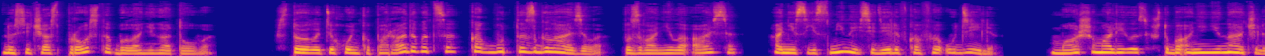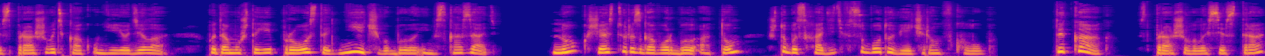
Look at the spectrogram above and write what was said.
но сейчас просто была не готова. Стоило тихонько порадоваться, как будто сглазила. Позвонила Ася. Они с Ясминой сидели в кафе у Дили. Маша молилась, чтобы они не начали спрашивать, как у нее дела, потому что ей просто нечего было им сказать. Но, к счастью, разговор был о том, чтобы сходить в субботу вечером в клуб. «Ты как?» – спрашивала сестра,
